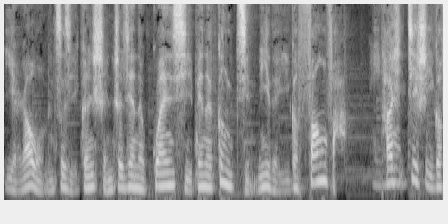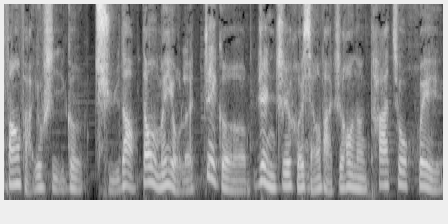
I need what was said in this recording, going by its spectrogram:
也让我们自己跟神之间的关系变得更紧密的一个方法。它是既是一个方法，又是一个渠道。当我们有了这个认知和想法之后呢，它就会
